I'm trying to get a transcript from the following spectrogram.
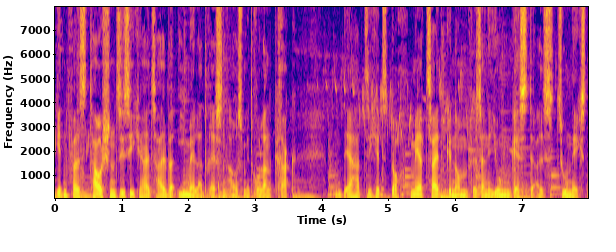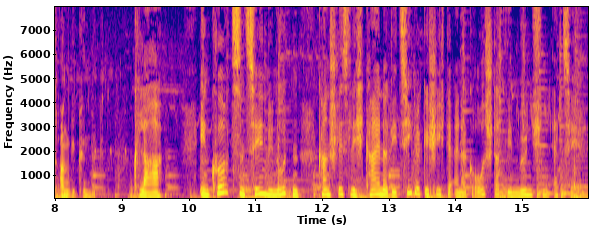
Jedenfalls tauschen sie sicherheitshalber E-Mail-Adressen aus mit Roland Krack. Der hat sich jetzt doch mehr Zeit genommen für seine jungen Gäste als zunächst angekündigt. Klar, in kurzen zehn Minuten kann schließlich keiner die Ziegelgeschichte einer Großstadt wie München erzählen.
